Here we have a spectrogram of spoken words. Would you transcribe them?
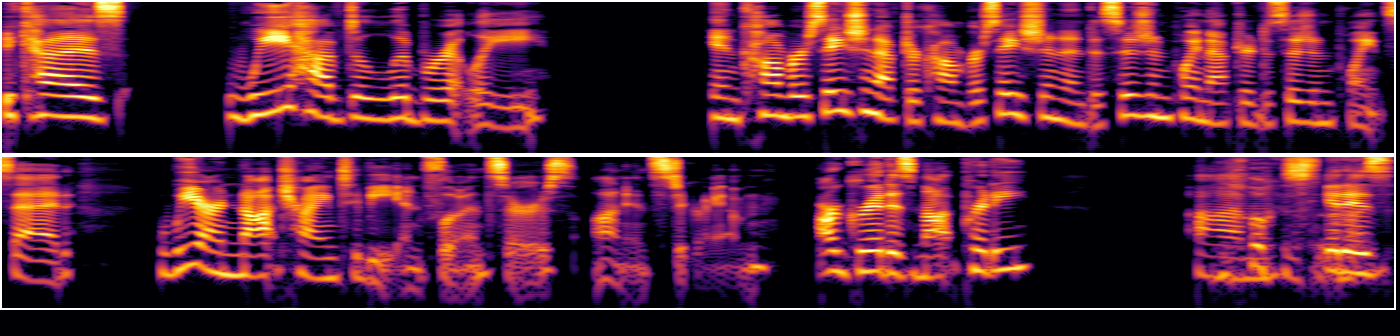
because we have deliberately in conversation after conversation and decision point after decision point said, we are not trying to be influencers on Instagram. Our grid is not pretty. Um, no, it is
